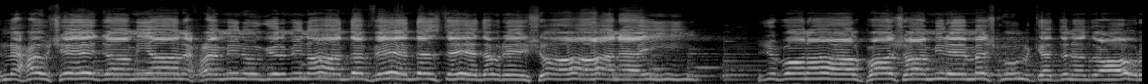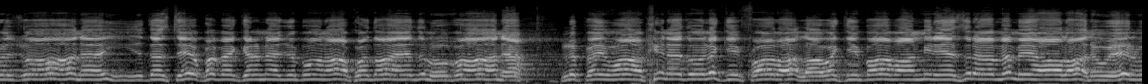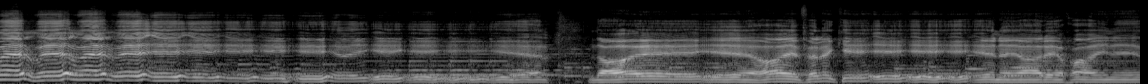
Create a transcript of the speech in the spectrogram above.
لە حەوشێ جامیان حەمین و گرمینا دەفێ دەستێ دەورێ شانایی ji bonal paşa mirê meşgul ketine duav rejane destê xevekirine ji bona xedayê dilvane li peyvaxîne dolekî fala la wekî bavan mirê zira memê alan wêl wêl wêl wêl wê Daê felekî êne yarê xainê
